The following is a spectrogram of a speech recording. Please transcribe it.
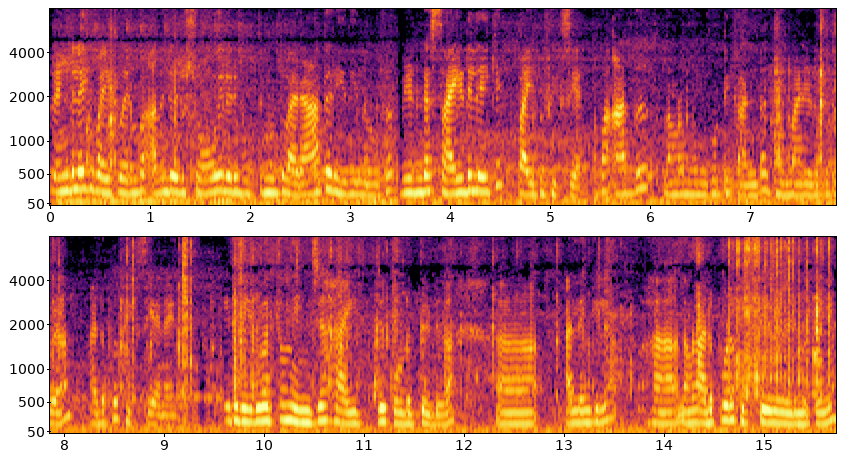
ഫ്രണ്ടിലേക്ക് പൈപ്പ് വരുമ്പോൾ അതിന്റെ ഒരു ഷോയിൽ ഒരു ബുദ്ധിമുട്ട് വരാത്ത രീതിയിൽ നമുക്ക് വീടിന്റെ സൈഡിലേക്ക് പൈപ്പ് ഫിക്സ് ചെയ്യാം. അപ്പോൾ അത് നമ്മൾ മുൻകൂട്ടി കണ്ട് തീരുമാനം എടുത്തിട്ട് വേണം അടുപ്പ് ഫിക്സ് ചെയ്യാനായിട്ട്. ഇതിൽ ഇരുപത്തൊന്ന് ഇഞ്ച് ഹൈറ്റ് കൊടുത്തിടുക. അല്ലെങ്കിൽ നമ്മൾ അടുപ്പോടെ ഫിക്സ് ചെയ്ത് വരുമ്പോഴത്തേക്കും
